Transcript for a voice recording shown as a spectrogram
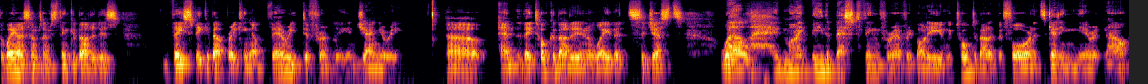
the way I sometimes think about it is they speak about breaking up very differently in January. Uh, and they talk about it in a way that suggests well, it might be the best thing for everybody. And we've talked about it before, and it's getting near it now.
